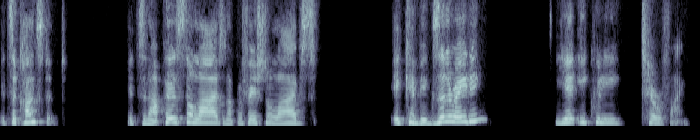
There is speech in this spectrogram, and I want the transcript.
It's a constant. It's in our personal lives and our professional lives. It can be exhilarating, yet equally terrifying.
